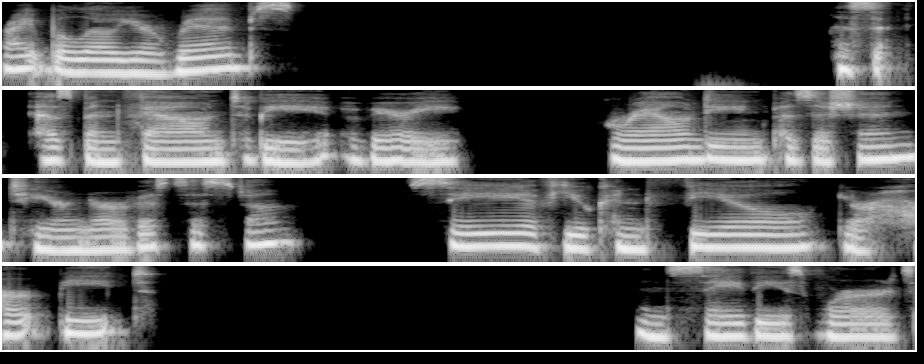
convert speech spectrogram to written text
right below your ribs, this has been found to be a very grounding position to your nervous system. See if you can feel your heartbeat and say these words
